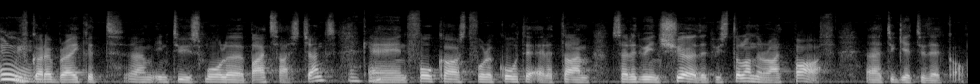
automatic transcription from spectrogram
Mm. we've got to break it um, into smaller bite sized chunks Okay. and forecast for a quarter at a time so that we ensure that we're still on the right path uh, to get to that goal.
